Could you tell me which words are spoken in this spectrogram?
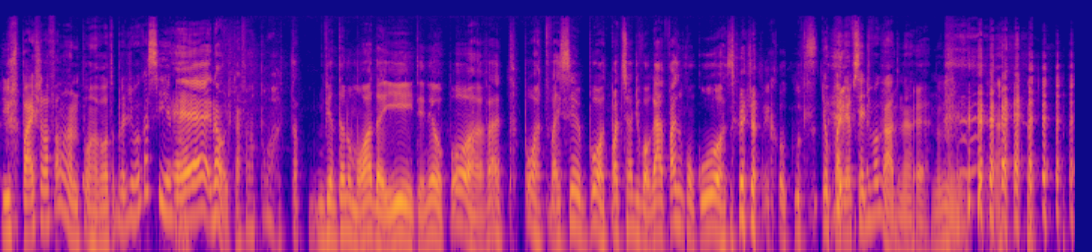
E os pais lá falando, porra, volta pra advocacia. É, não, os caras falam, porra, tá inventando moda aí, entendeu? Porra, vai, porra, tu vai ser, porra, pode ser advogado, faz um concurso. Concurso. Teu pai deve ser advogado, né? É. No mínimo. É.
